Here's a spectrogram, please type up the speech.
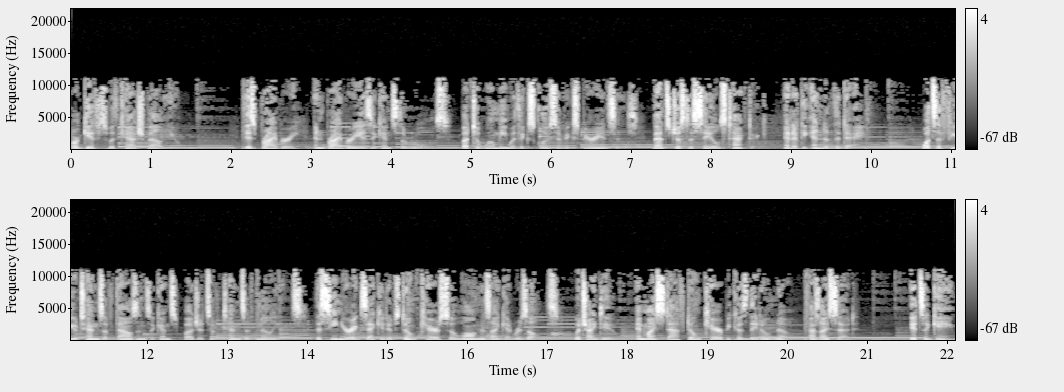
or gifts with cash value. Is bribery, and bribery is against the rules, but to woo me with exclusive experiences, that's just a sales tactic, and at the end of the day, What's a few tens of thousands against budgets of tens of millions? The senior executives don't care so long as I get results, which I do, and my staff don't care because they don't know. As I said, it's a game,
